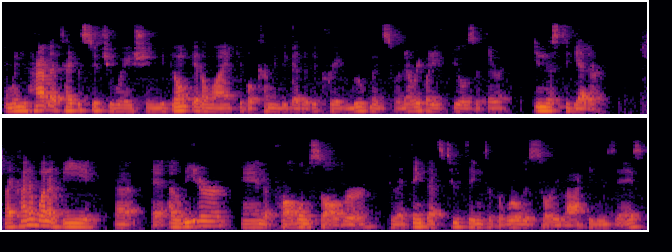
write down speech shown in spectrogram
And when you have that type of situation, you don't get aligned people coming together to create movements when everybody feels that they're in this together. So I kind of want to be uh, a leader and a problem solver because I think that's two things that the world is sorely lacking these days.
